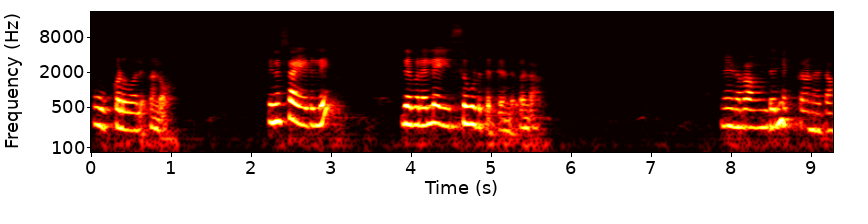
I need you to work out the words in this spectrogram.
പൂക്കൾ പോലെ കണ്ടോ? പിന്നെ സൈഡിൽ ഇതേപോലെ ലേസ് കൊടുത്തിട്ടുണ്ട് കണ്ടോ? ഇങ്ങനെയാണ് റൗണ്ട് നെക്കാണ് കേട്ടോ.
